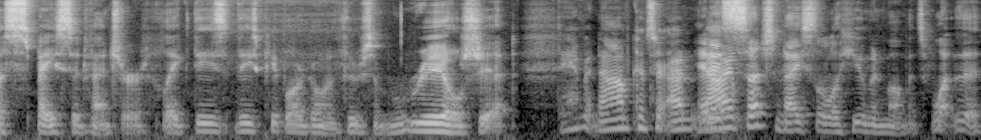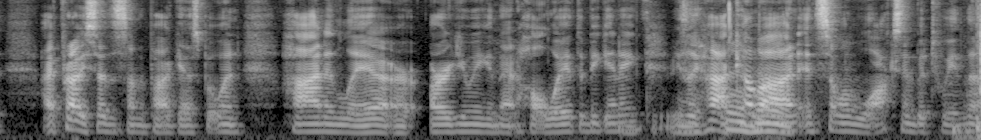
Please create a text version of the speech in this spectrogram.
a space adventure. Like these these people are going through some real shit. Damn it! Now I'm concerned. I'm, And it's I'm, such nice little human moments. What the, I probably said this on the podcast, but when Han and Leia are arguing in that hallway at the beginning, mm-hmm. he's like, "Ha, come mm-hmm. on!" and someone walks in between them,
